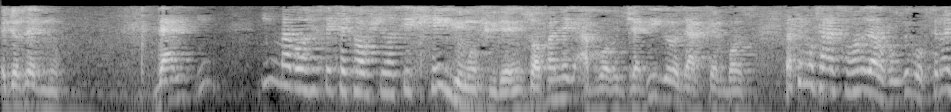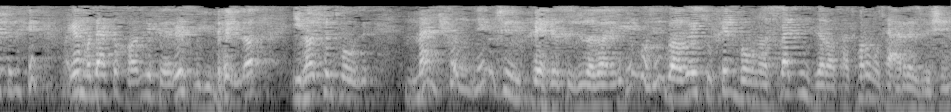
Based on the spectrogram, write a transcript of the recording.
اجازه ابن در این این مباحث کتاب شناسی خیلی مفیده. انصافا یک ابواب جدید رو در فقه باز وقتی متاسفانه در حوزه گفته نشده مگر ما دست خارج فهرست بگیم الا اینها چون توضیح من چون نمی‌تونیم فهرست جداگانه بگیم گفتیم گاهی تو به مناسبت این ظرافت ها رو متعرض بشیم.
